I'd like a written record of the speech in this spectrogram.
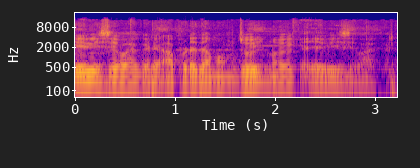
કેવી સેવા કરે? આપણે તો આમ જોઈ ન હોય કે એવી સેવા કરે.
